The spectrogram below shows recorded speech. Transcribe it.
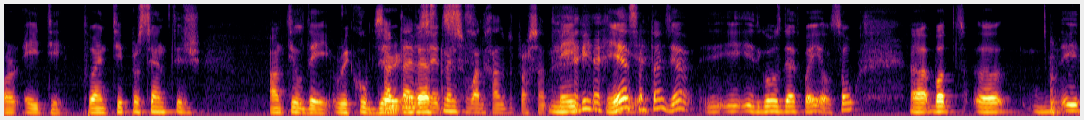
or 80-20 percentage until they recoup their Sometimes investment it's one hundred percent. maybe yeah, sometimes yeah it, it goes that way also uh, but uh, it,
